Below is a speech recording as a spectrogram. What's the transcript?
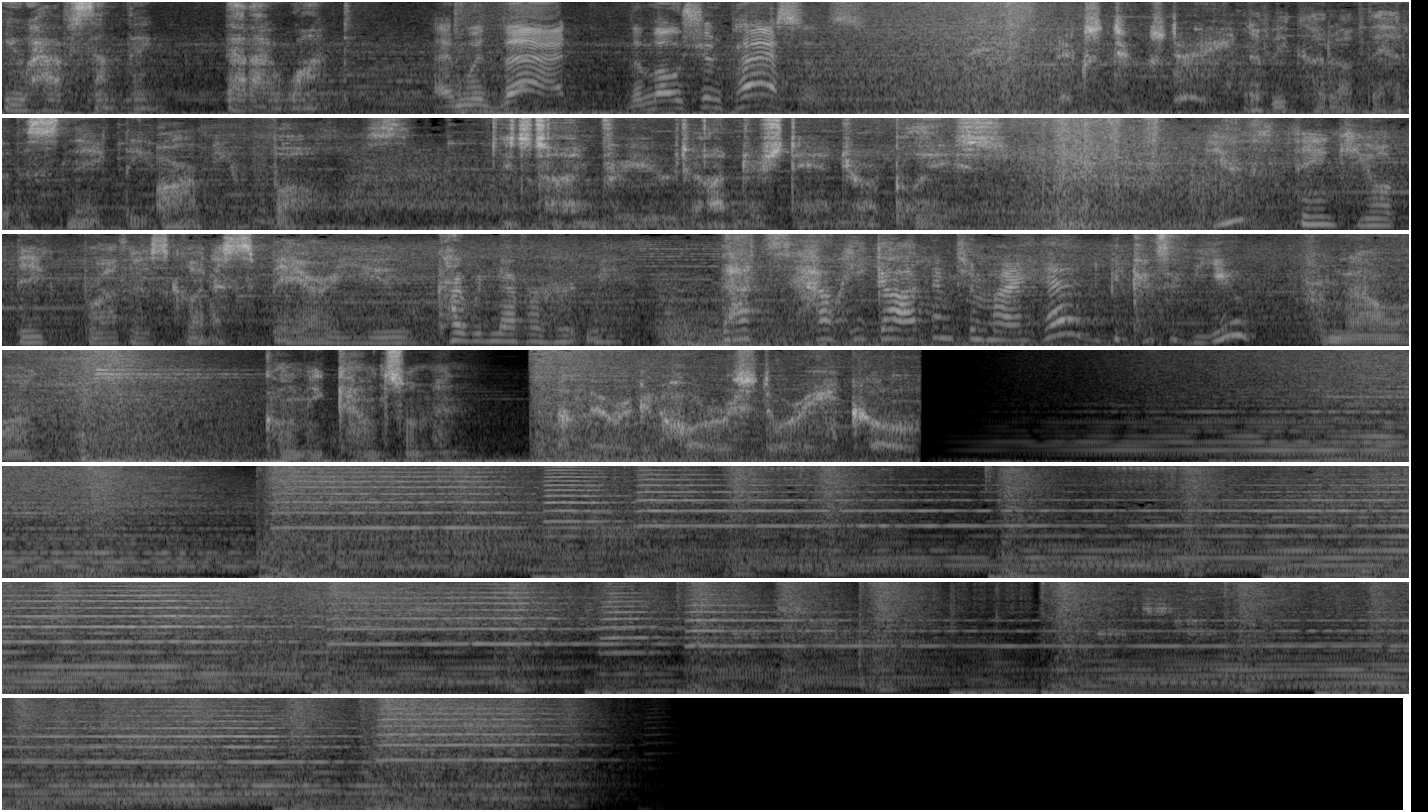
you have something that I want. And with that, the motion passes. Next Tuesday. If we cut off the head of the snake, the army falls. It's time for you to understand your place. You think your big brother's gonna spare you? Kai would never hurt me. That's how he got into my head because of you. From now on, call me Councilman. American Horror Story Cult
